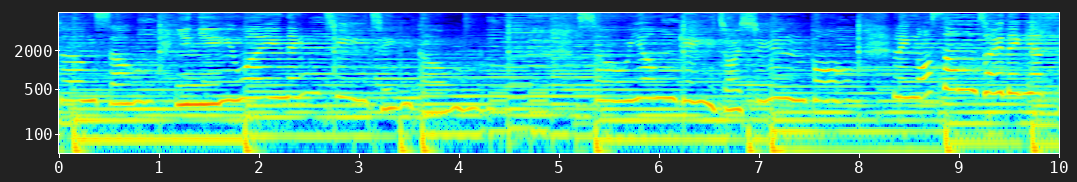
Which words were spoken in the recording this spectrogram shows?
双手，然而为你痴痴久。收音机在宣播，令我心醉的一首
